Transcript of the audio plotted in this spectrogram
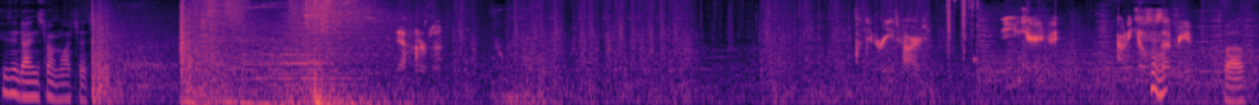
He's in Dying Storm, watch this. 12.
